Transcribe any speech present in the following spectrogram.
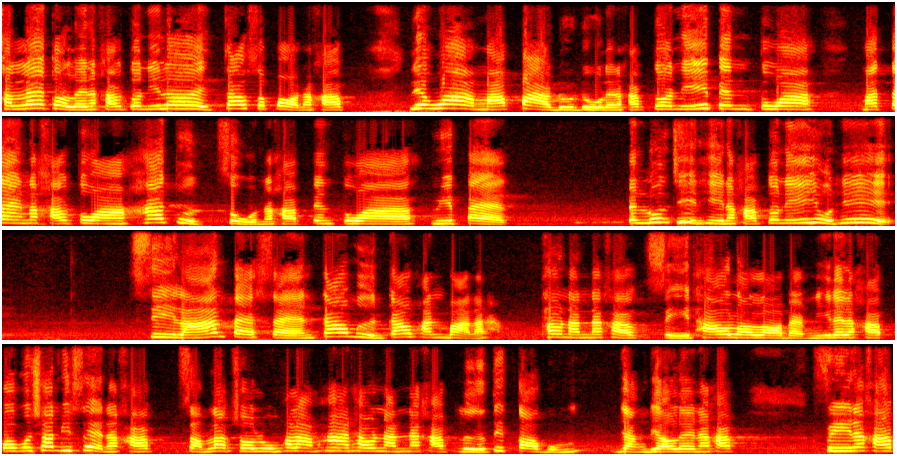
คันแรกก่อนเลยนะครับ ตัวนี้เลยเจ้าสปอร์ตนะครับ เรียกว่าม้าป่าดูๆเลยนะครับ ตัวนี้เป็นตัวมาแต่งนะครับตัว 5.0 นะครับ เป็นตัว V8 เป็นรุ่น GT นะครับ ตัวนี้อยู่ที่4 8 9 9 0 0 0 บาทนะครับ เท่านั้นนะครับสีเทาหล่อๆแบบนี้เลยนะครับโปรโมชั่นพิเศษนะครับสำหรับโชว์รูมพระราม 5 เท่านั้นนะครับ หรือติดต่อบุ๋มอย่างเดียวเลยนะครับฟรีนะครับ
